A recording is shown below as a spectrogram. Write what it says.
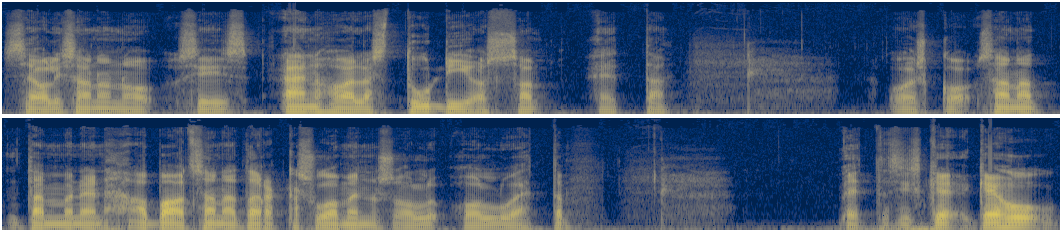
Se oli sanonut siis NHL-studiossa, että olisiko sana, tämmöinen about-sanatarkka suomennus ollut, ollut että että siis ke, kehu,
